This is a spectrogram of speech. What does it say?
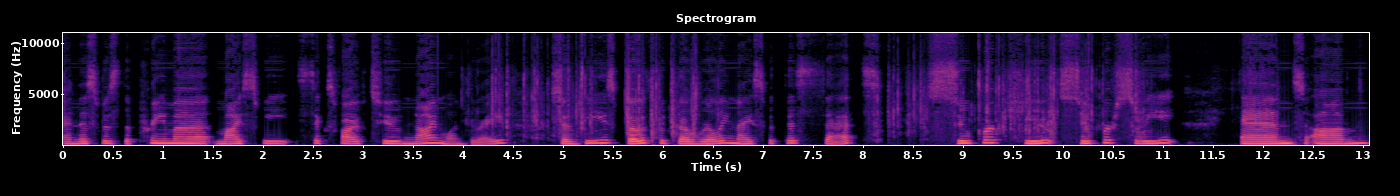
And this was the Prima My Sweet 652913. So these both would go really nice with this set. Super cute, super sweet. And um,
